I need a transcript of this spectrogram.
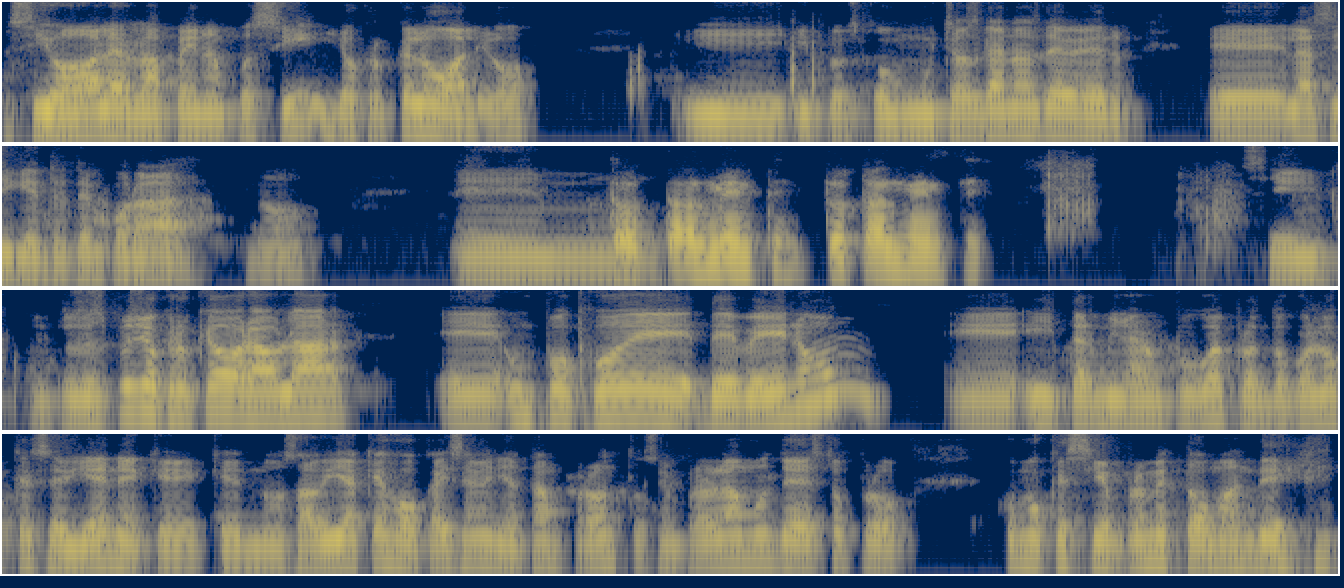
si va a valer la pena, pues sí, yo creo que lo valió. Y, y pues con muchas ganas de ver eh, la siguiente temporada, ¿no? Em, totalmente, totalmente. Sí, entonces pues yo creo que ahora hablar eh, un poco de, de Venom, eh, y terminar un poco de pronto con lo que se viene, que, que no sabía que Hawkeye se venía tan pronto. Siempre hablamos de esto, pero como que siempre me toman de,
